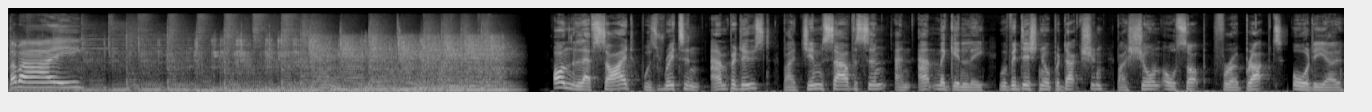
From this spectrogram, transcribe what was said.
Bye bye! On the Left Side was written and produced by Jim Salverson and Ant McGinley, with additional production by Sean Alsop for Abrupt Audio.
